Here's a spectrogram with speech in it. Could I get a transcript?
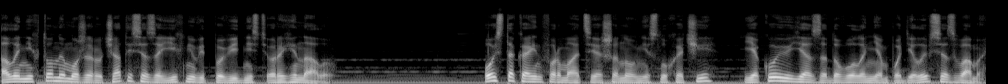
Але ніхто не може ручатися за їхню відповідність оригіналу. Ось така інформація, шановні слухачі, якою я з задоволенням поділився з вами.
